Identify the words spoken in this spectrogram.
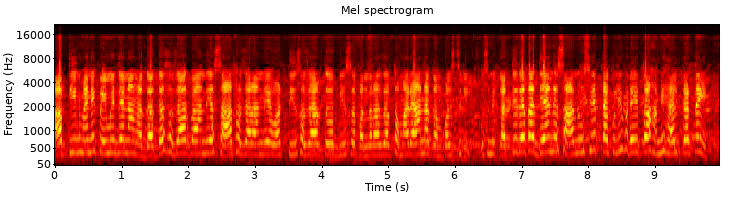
आप तीन महीने की पेमेंट देना हमारा। दस दस हज़ार रुपये आंदे सात हज़ार आंदे और तीस हज़ार तो बीस से पंद्रह हज़ार तो हमारे आना कंपलसरी उसमें कत्ती देता देने सामने उसी तकलीफ़ रही तो हम ही हेल्प करते। हैं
